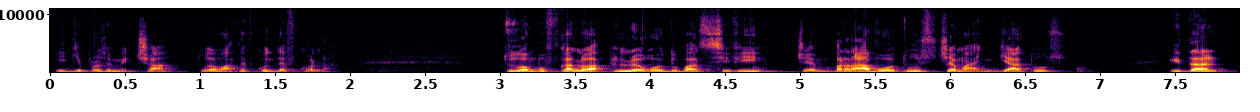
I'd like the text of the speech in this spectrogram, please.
η Κύπρος είναι μητσά, τούτα μαθεύκονται εύκολα. Τούτο που βγάλω καπέλο εγώ του Πανσιφή και μπράβο τους και μαγκιά τους ήταν,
